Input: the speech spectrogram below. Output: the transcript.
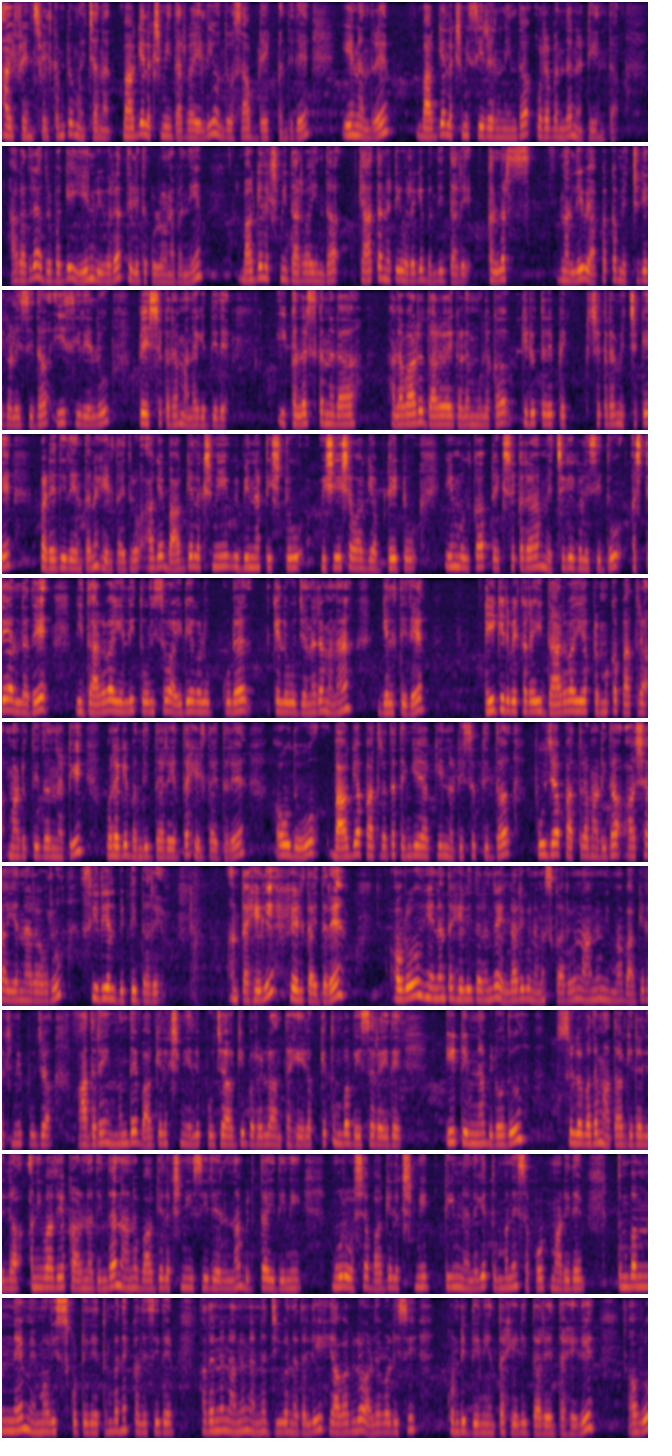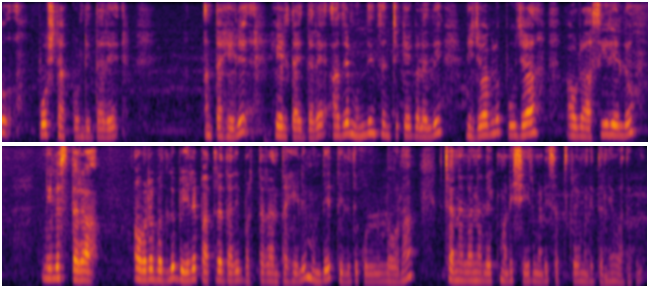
Hi friends welcome to my channel Bhagyalakshmi ಧಾರಾವಾಹಿಯಲ್ಲಿ ಒಂದು ಹೊಸ update ಬಂದಿದೆ. ಏನಂದರೆ, ಭಾಗ್ಯಲಕ್ಷ್ಮಿ ಸೀರಿಯಲ್ನಿಂದ ಹೊರಬಂದ ನಟಿ ಅಂತ. ಹಾಗಾದರೆ ಅದ್ರ ಬಗ್ಗೆ ಏನು ವಿವರ ತಿಳಿದುಕೊಳ್ಳೋಣ ಬನ್ನಿ. ಭಾಗ್ಯಲಕ್ಷ್ಮಿ ಧಾರಾವಾಹಿಯಿಂದ ಖ್ಯಾತ ನಟಿ ಹೊರಗೆ ಬಂದಿದ್ದಾರೆ. ಕಲ್ಲರ್ಸ್ನಲ್ಲಿ ವ್ಯಾಪಕ ಮೆಚ್ಚುಗೆ ಗಳಿಸಿದ ಈ ಸೀರಿಯಲ್ಲು ಪ್ರೇಕ್ಷಕರ ಮನಗೆದ್ದಿದೆ. ಈ ಕಲರ್ಸ್ ಕನ್ನಡ ಹಲವಾರು ಧಾರಾವಾಹಿಗಳ ಮೂಲಕ ಕಿರುತೆರೆ ಪ್ರೇಕ್ಷಕರ ಮೆಚ್ಚುಗೆ ಪಡೆದಿದೆ ಅಂತಲೂ ಹೇಳ್ತಾಯಿದ್ರು ಹಾಗೆ ಭಾಗ್ಯಲಕ್ಷ್ಮಿ ವಿಭಿನ್ನ ಟಿಸ್ಟು, ವಿಶೇಷವಾಗಿ ಅಪ್ಡೇಟು ಈ ಮೂಲಕ ಪ್ರೇಕ್ಷಕರ ಮೆಚ್ಚುಗೆ ಗಳಿಸಿದ್ದು. ಅಷ್ಟೇ ಅಲ್ಲದೆ ಈ ಧಾರಾವಾಹಿಯಲ್ಲಿ ತೋರಿಸುವ ಐಡಿಯಾಗಳು ಕೂಡ ಕೆಲವು ಜನರ ಮನ ಗೆಲ್ತಿದೆ. ಹೀಗಿರ್ಬೇಕಾದ್ರೆ ಈ ಧಾರಾವಾಹಿಯ ಪ್ರಮುಖ ಪಾತ್ರ ಮಾಡುತ್ತಿದ್ದ ನಟಿ ಹೊರಗೆ ಬಂದಿದ್ದಾರೆ ಅಂತ ಹೇಳ್ತಾ ಇದ್ದಾರೆ. ಹೌದು, ಭಾಗ್ಯ ಪಾತ್ರದ ತಂಗಿಯಾಗಿ ನಟಿಸುತ್ತಿದ್ದ ಪೂಜಾ ಪಾತ್ರ ಮಾಡಿದ ಆಶಾ ಅಯ್ಯನರವರು ಸೀರಿಯಲ್ ಬಿಟ್ಟಿದ್ದಾರೆ ಅಂತ ಹೇಳಿ ಹೇಳ್ತಾ ಇದ್ದಾರೆ. ಅವರು ಏನಂತ ಹೇಳಿದ್ದಾರೆ ಅಂದರೆ, ಎಲ್ಲರಿಗೂ ನಮಸ್ಕಾರ. ನಾನು ನಿಮ್ಮ ಭಾಗ್ಯಲಕ್ಷ್ಮಿ ಪೂಜಾ. ಆದರೆ ಇನ್ನು ಮುಂದೆ ಭಾಗ್ಯಲಕ್ಷ್ಮಿಯಲ್ಲಿ ಪೂಜಾ ಆಗಿ ಬರೋಲ್ಲ ಅಂತ ಹೇಳೋಕ್ಕೆ ತುಂಬ ಬೇಸರ ಇದೆ. ಈ ಟೀಮ್ನ ಬಿಡೋದು ಸುಲಭದ ಮಾತಾಗಿರಲಿಲ್ಲ. ಅನಿವಾರ್ಯ ಕಾರಣದಿಂದ ನಾನು ಭಾಗ್ಯಲಕ್ಷ್ಮಿ ಸೀರಿಯಲ್ನ ಬಿಡ್ತಾ ಇದ್ದೀನಿ. ಮೂರು ವರ್ಷ ಭಾಗ್ಯಲಕ್ಷ್ಮಿ ಟೀಮ್ ನನಗೆ ತುಂಬಾ ಸಪೋರ್ಟ್ ಮಾಡಿದೆ. ತುಂಬಾ ಮೆಮೊರೀಸ್ ಕೊಟ್ಟಿದೆ ತುಂಬಾ ಕಲಿಸಿದೆ. ಅದನ್ನು ನಾನು ನನ್ನ ಜೀವನದಲ್ಲಿ ಯಾವಾಗಲೂ ಅಳವಡಿಸಿಕೊಂಡಿದ್ದೀನಿ ಅಂತ ಹೇಳಿದ್ದಾರೆ ಅಂತ ಹೇಳಿ ಅವರು ಪೋಸ್ಟ್ ಹಾಕ್ಕೊಂಡಿದ್ದಾರೆ ಅಂತ ಹೇಳಿ ಹೇಳ್ತಾ ಇದ್ದಾರೆ. ಆದರೆ ಮುಂದಿನ ಸಂಚಿಕೆಗಳಲ್ಲಿ ನಿಜವಾಗ್ಲೂ ಪೂಜಾ ಅವರ ಸೀರಿಯಲ್ಲು ನಿಲ್ಲಿಸ್ತಾರ? ಅವರ ಬದಲು ಬೇರೆ ಪಾತ್ರಧಾರಿ ಬರ್ತಾರಾ ಅಂತ ಹೇಳಿ ಮುಂದೆ ತಿಳಿದುಕೊಳ್ಳೋಣ. ಚಾನಲನ್ನು ಲೈಕ್ ಮಾಡಿ, ಶೇರ್ ಮಾಡಿ, ಸಬ್ಸ್ಕ್ರೈಬ್ ಮಾಡಿ. ಧನ್ಯವಾದಗಳು.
